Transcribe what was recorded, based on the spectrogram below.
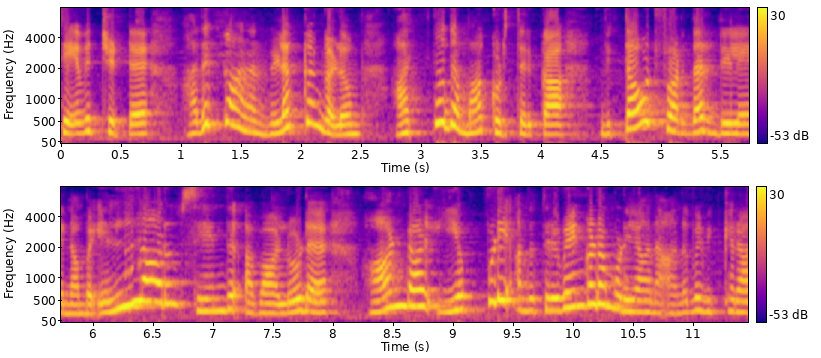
சேவிச்சிட்டு அதுக்கான விளக்கங்களும் அற்புதமாக கொடுத்துருக்கா. வித்தவுட் ஃபர்தர் டிலே நம்ம எல்லாரும் சேர்ந்து அவளோட ஆண்டாள் எப்படி அந்த திருவேங்கடமுடையான அனுபவிக்கிறா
